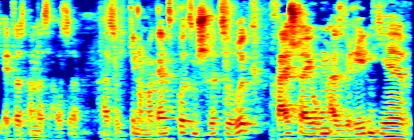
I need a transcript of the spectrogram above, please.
Die etwas anders aussah. Also ich gehe noch mal ganz kurz einen Schritt zurück. Preissteigerung, also wir reden hier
